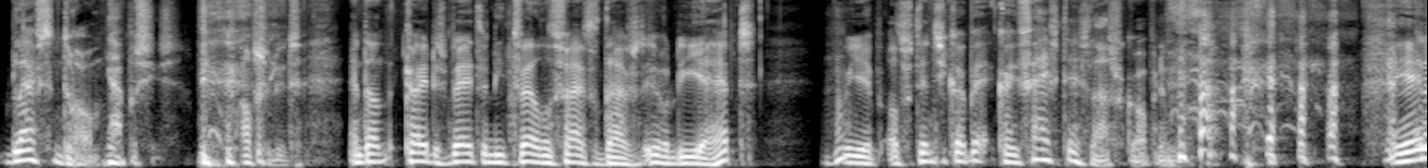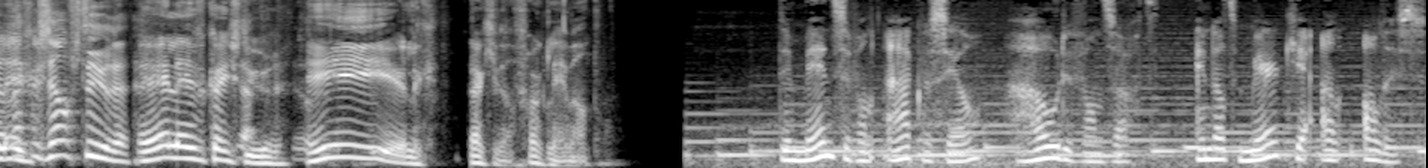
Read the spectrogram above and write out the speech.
blijft een droom. Ja, precies. Absoluut. En dan kan je dus beter die 250.000 euro die je hebt. Voor je advertentie kan je, kan je vijf Tesla's verkopen. Heel En dan even, zelf sturen. heel even kan je sturen. Heerlijk. Dankjewel, Frank Leeman. De mensen van Aquacel houden van zacht. En dat merk je aan alles.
